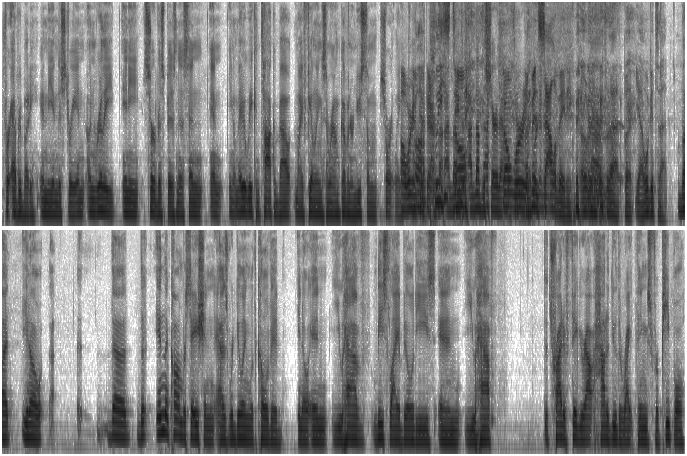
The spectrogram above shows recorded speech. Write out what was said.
for everybody in the industry and, and really any service business. And, and, you know, maybe we can talk about my feelings around Governor Newsom shortly. oh we're gonna Oh, get there please I'd do. love, to, I'd love to share that. Don't with you. worry. I've been gonna- salivating over here for that, but yeah, we'll get to that. but you know the the in the conversation as we're dealing with covid you know and you have lease liabilities and you have to try to figure out how to do the right things for people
